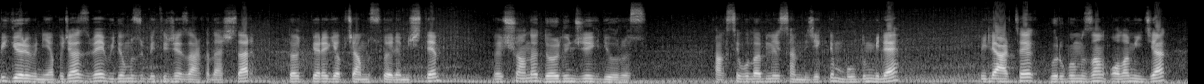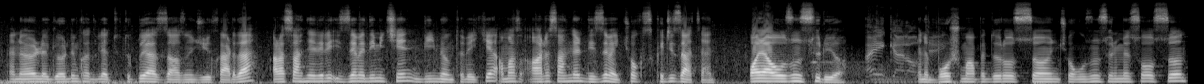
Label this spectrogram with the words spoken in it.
Bir görevini yapacağız ve videomuzu bitireceğiz arkadaşlar. 4 görev yapacağımı söylemiştim. Ve şu anda dördüncüye gidiyoruz. Taksi bulabilirsem diyecektim. Buldum bile. Billy artık grubumuzdan olamayacak. Yani öyle gördüğüm kadarıyla tutuklu yazdı az önce yukarıda. Ara sahneleri izlemediğim için bilmiyorum tabii ki ama ara sahneleri de izlemek çok sıkıcı zaten. Bayağı uzun sürüyor. I ain't got all day. boş muhabbetler olsun, çok uzun sürmesi olsun.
